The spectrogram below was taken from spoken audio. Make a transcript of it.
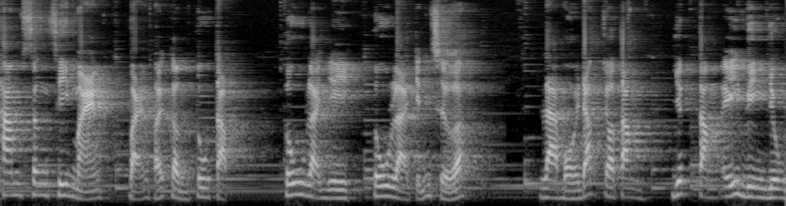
tham sân si mạng, bạn phải cần tu tập. Tu là gì? Tu là chỉnh sửa, là bồi đắp cho tâm, giúp tâm ý viên dung.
